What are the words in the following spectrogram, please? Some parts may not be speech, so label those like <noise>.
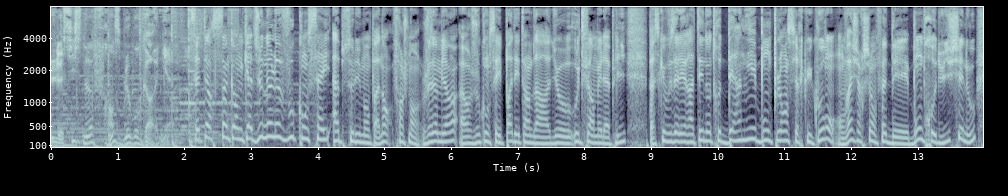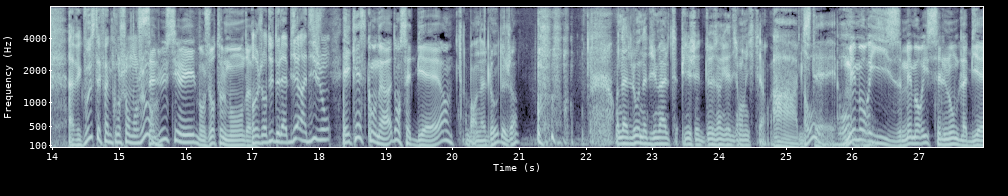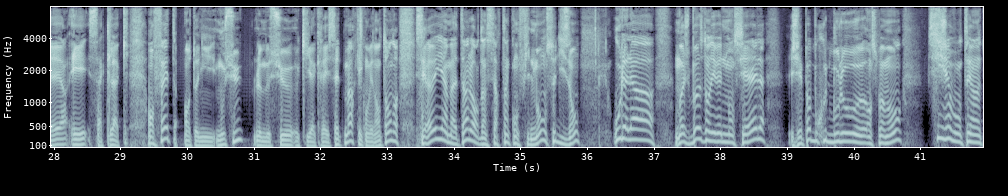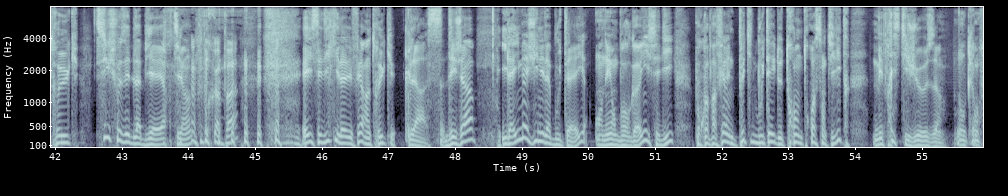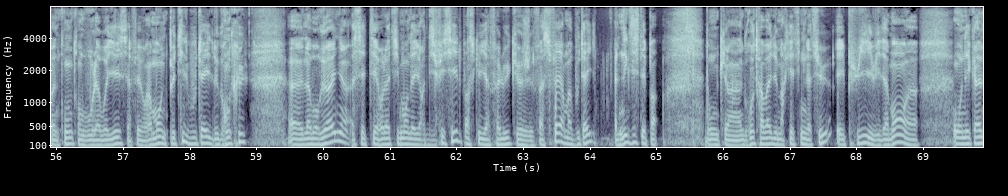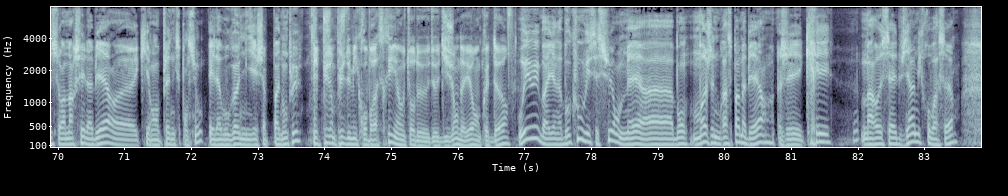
Le 6-9 France Bleu Bourgogne. 7h54, je ne le vous conseille absolument pas. Non, franchement, je vous aime bien. Alors, je vous conseille pas d'éteindre la radio ou de fermer l'appli parce que vous allez rater notre dernier bon plan circuit court. On va chercher en fait des bons produits chez nous. Avec vous, Stéphane Conchon, bonjour. Salut Cyril, bonjour tout le monde. Aujourd'hui, de la bière à Dijon. Et qu'est-ce qu'on a dans cette bière? Bon, on a de l'eau déjà. <laughs> on a de l'eau, on a du malt, puis j'ai deux ingrédients mystères. Ah, mystère. Oh, oh. Mémorise. Mémorise, c'est le nom de la bière et ça claque. En fait, Anthony Moussu, le monsieur qui a créé cette marque et qu'on vient d'entendre, s'est réveillé un matin lors d'un certain confinement en se disant Ouh là là, moi je bosse dans l'événementiel, j'ai pas beaucoup de boulot euh, en ce moment. Si j'inventais un truc, si je faisais de la bière, tiens. <laughs> Pourquoi pas <laughs> Et il s'est dit qu'il allait faire un truc classe. Déjà, il a imaginé la bouteille. On est en Bourgogne. Il s'est dit, pourquoi pas faire une petite bouteille de 33 centilitres, mais prestigieuse. Donc en fin de compte, quand vous la voyez, ça fait vraiment une petite bouteille de grand cru. Euh, la Bourgogne, c'était relativement d'ailleurs difficile parce qu'il a fallu que je fasse faire ma bouteille. Elle n'existait pas. Donc un gros travail de marketing là-dessus. Et puis évidemment, euh, on est quand même sur un marché la bière euh, qui est en pleine expansion. Et la Bourgogne n'y échappe pas non plus. Il y a de plus en plus de microbrasseries hein, autour de, de Dijon d'ailleurs en Côte d'Or. Oui, oui, bah il y en a beaucoup, oui, c'est sûr. Mais euh, bon, moi je ne brasse pas ma bière. J'ai créé ma recette via un microbrasseur.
